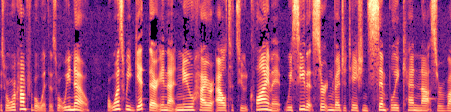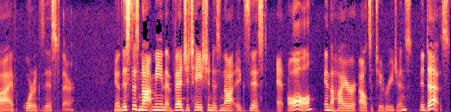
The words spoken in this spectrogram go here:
It's what we're comfortable with. It's what we know. But once we get there in that new higher altitude climate, we see that certain vegetation simply cannot survive or exist there. You know, this does not mean that vegetation does not exist at all in the higher altitude regions. It does.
